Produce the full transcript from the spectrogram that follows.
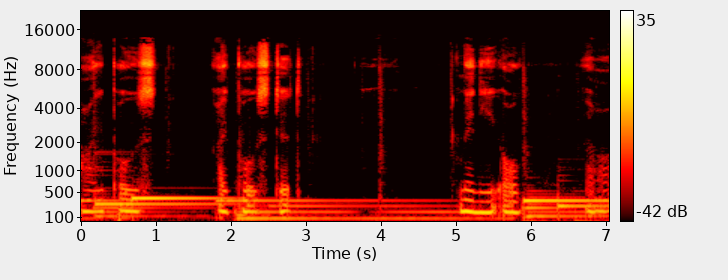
I post I posted many of um,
